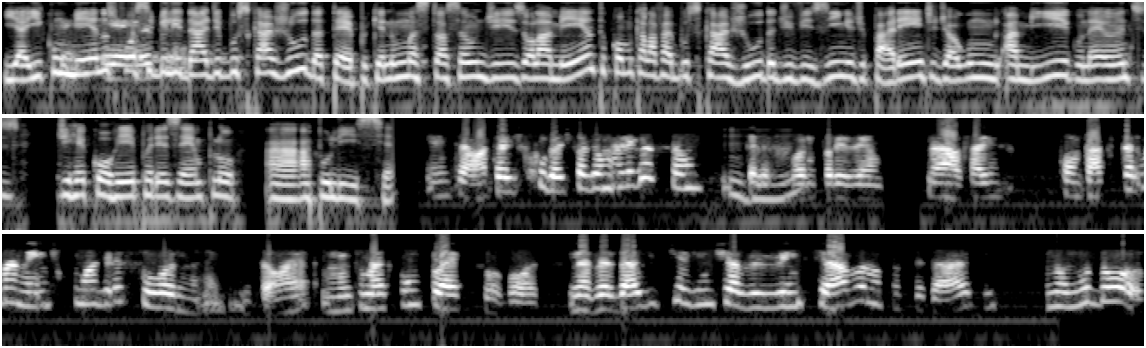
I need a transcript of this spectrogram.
E aí com Sim, menos é, possibilidade de buscar ajuda até, porque numa situação de isolamento, como que ela vai buscar ajuda de vizinho, de parente, de algum amigo, né, antes de recorrer, por exemplo, à, à polícia? Então, até a dificuldade de fazer uma ligação uhum. telefone, por exemplo. Né, ela está em contato permanente com o agressor, né? Então é muito mais complexo agora. Na verdade, o que a gente já vivenciava na sociedade não mudou.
